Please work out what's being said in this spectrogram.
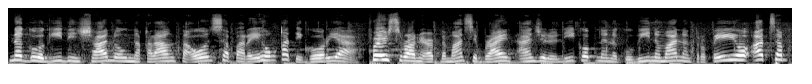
Nagwagi din siya noong nakaraang taon sa parehong kategorya. First runner-up naman si Brian Angelo Licop na nag-uwi naman ng tropeyo at 10,000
